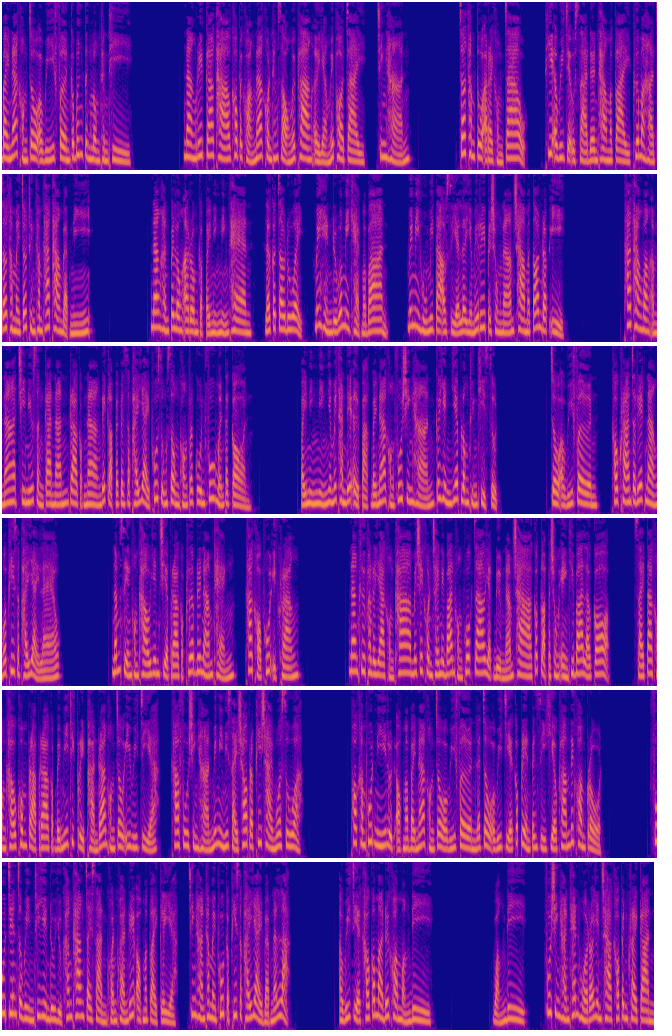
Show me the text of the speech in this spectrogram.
ใบหน้าของโจอวีเฟิร์นก็บึ้งตึงลงทันที นางรีบก้าวเท้าเข้าไปขวางหน้าคนทั้งสองไว้พลางเอ่ยอย่างไม่พอใจ ชิงหาน เจ้าทำตัวอะไรของเจ้า ที่อวิเจอุตสาเดินทางมาไกล เพื่อมาหาเจ้าทำไมเจ้าถึงทำท่าทางแบบนี้ นางหันไปลงอารมณ์กับไปหนิงหนิงแทน แล้วก็เจ้าด้วย ไม่เห็นหรือว่ามีแขกมาบ้าน ไม่มีหูมีตาเอาเสียเลยยังไม่รีบไปชงน้ำชามาต้อนรับอีกท่าทางวางอำนาจชี้นิ้วสั่งการนั้นราวกับนางได้กลับไปเป็นสะพ้ยใหญ่ผู้สูงส่งของตระกูลฟู่เหมือนแต่ก่อน ไปหนิงหนิงยังไม่ทันได้เอ่ยปากใบหน้าของฟู่ชิงหานก็เย็นเยียบลงถึงขีดสุด โจอวิเฟิร์นเขาคร้านจะเรียกนางว่าพี่สะใภ้ใหญ่แล้ว น้ำเสียงของเขาเย็นเฉียบราวกับเคลือบด้วยน้ำแข็งข้าขอพูดอีกครั้ง นางคือภรรยาของข้าไม่ใช่คนใช้ในบ้านของพวกเจ้าอยากดื่มน้ำชาก็กลับไปชงเองที่บ้านแล้วก็ สายตาของเขาคมปลาบราวกับใบมีดที่กรีดผ่านร่างของโจอีวิเจียข้าฟูชิงหานไม่มีนิสัยชอบรับพี่ชายมั่วซั่ว พอคำพูดนี้หลุดออกมาใบหน้าของโจอวิเฟิร์นและโจอวิเจียก็เปลี่ยนเป็นสีเขียวคล้ำด้วยความโกรธ ฟูเจียนจวินที่ยืนดูอยู่ข้างๆ ใจสั่นขวัญแขวนรีบออกมาไกล่เกลี่ย ชิงหานทำไมพูดกับพี่สะพ้ายใหญ่แบบนั้นล่ะ อวิเจียเขาก็มาด้วยความหวังดี หวังดี ฟูชิงหานแค่นหัวเราะเย็นชาเขาเป็นใครกัน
